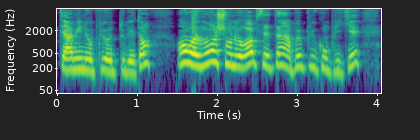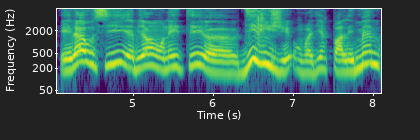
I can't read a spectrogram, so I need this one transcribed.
termine au plus haut de tous les temps. En revanche, en Europe, c'était un peu plus compliqué. Et là aussi, eh bien, on a été euh, dirigé, on va dire, par les mêmes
